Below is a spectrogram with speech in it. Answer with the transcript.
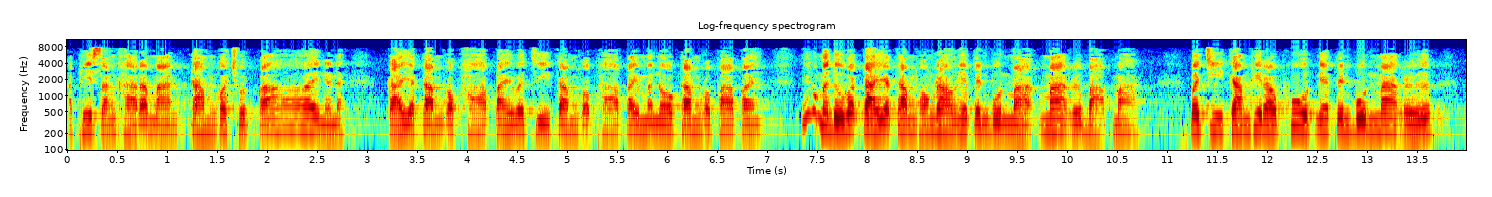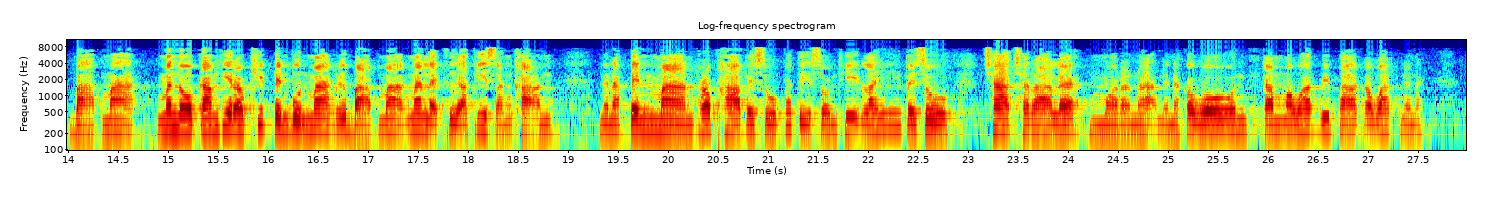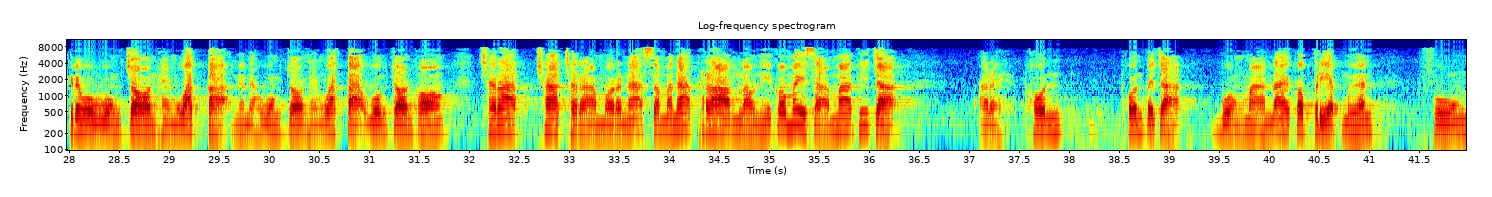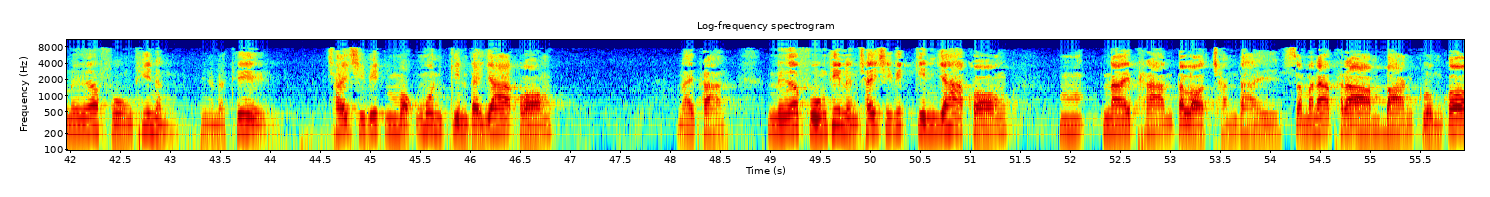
อภิสังขารมานกรรมก็ฉุดไปเนี่ยนะกายกรรมก็พาไปวจีกรรมก็พาไปมโนกรรมก็พาไป นี่ก็มาดูว่ากายกรรมของเราเนี่ยเป็นบุญมากมากหรือบาปมาก วจีกรรมที่เราพูดเนี่ยเป็นบุญมากหรือบาปมาก มโนกรรมที่เราคิดเป็นบุญมากหรือบาปมาก นั่นแหละคืออภิสังขารเนี่ยนะเป็นมารเพราะพาไปสู่ปฏิสนธิไหลไปสู่ชาติชราและมรณะเนี่ยนะก็วนกรรมวัฏวิปากวัฏเนี่ยนะ เรียกว่าวงจรแห่งวัฏฏะเนี่ยนะวงจรแห่งวัฏฏะวงจรของชาติชาติชรามรณะ สมณะพราหมณ์เหล่านี้ก็ไม่สามารถที่จะอะไรพ้นพ้นไปจากบ่วงมารได้ก็เปรียบเหมือนฝูงเนื้อฝูงที่หนึ่งอยู่นะที่ใช้ชีวิตหมกมุ่นกินแต่หญ้าของนายพราน เนื้อฝูงที่หนึ่งใช้ชีวิตกินหญ้าของนายพรานตลอดฉันใด สมณะพราหมณ์บางกลุ่มก็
